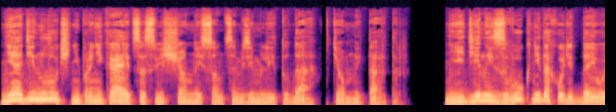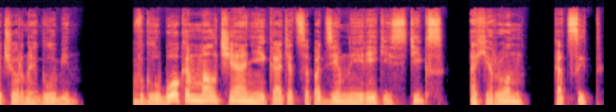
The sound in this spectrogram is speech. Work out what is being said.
Ни один луч не проникает со освещенной солнцем земли туда, в темный Тартар. Ни единый звук не доходит до его черных глубин. В глубоком молчании катятся подземные реки Стикс, Ахерон, Кацит.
